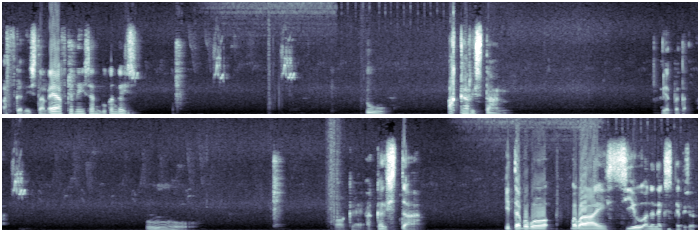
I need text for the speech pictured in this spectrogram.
Afghanistan. Eh Afghanistan bukan guys. Tuh. Akaristan lihat peta. Uh oke Akarista kita bobo bye bye see you on the next episode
